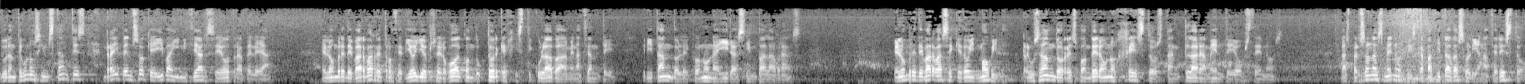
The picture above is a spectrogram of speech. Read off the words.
Durante unos instantes, Ray pensó que iba a iniciarse otra pelea. El hombre de barba retrocedió y observó al conductor que gesticulaba amenazante, gritándole con una ira sin palabras. El hombre de barba se quedó inmóvil, rehusando responder a unos gestos tan claramente obscenos. Las personas menos discapacitadas solían hacer esto,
